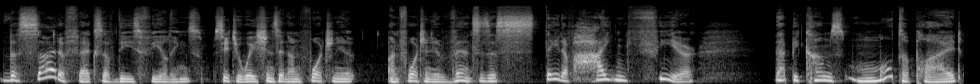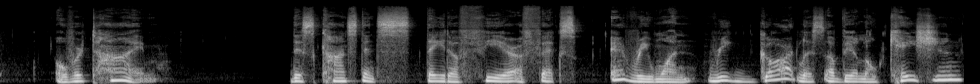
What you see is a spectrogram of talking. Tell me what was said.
the side effects of these feelings, situations, and unfortunate, unfortunate events is a state of heightened fear that becomes multiplied over time. This constant state of fear affects everyone, regardless of their location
